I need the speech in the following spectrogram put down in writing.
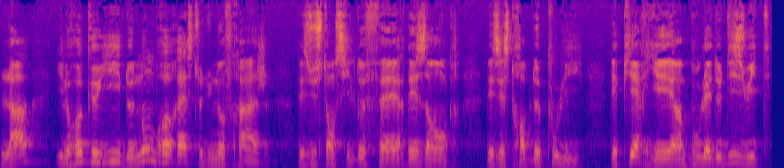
Là, il recueillit de nombreux restes du naufrage, des ustensiles de fer, des ancres, des estropes de poulies, des pierriers, un boulet de dix-huit,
